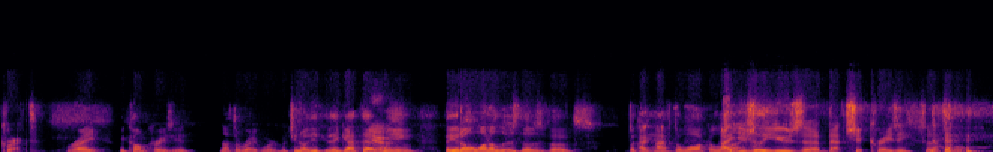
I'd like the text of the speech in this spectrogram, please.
correct right? We call them crazy, not the right word, but you know they got that Yeah. wing. They don't want to lose those votes, but they I- have to walk a i line. I usually use uh, batshit crazy so that's cool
